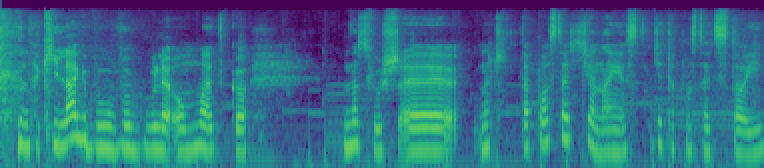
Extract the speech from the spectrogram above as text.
Taki lag był w ogóle, o matko. No cóż, e, znaczy ta postać, gdzie ona jest? Gdzie ta postać stoi?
